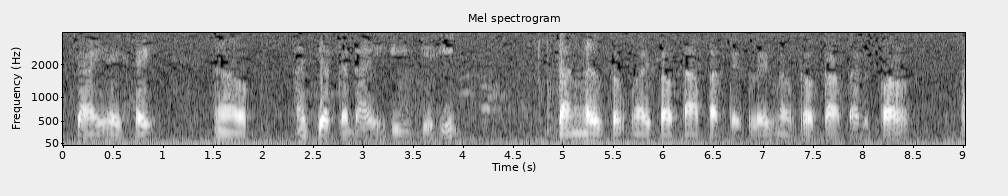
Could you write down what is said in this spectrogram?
ច្ច័យហេហេអញ្ចតន័យអ៊ីជាអ៊ីតាំងនៅទុកហើយសោតាបតិបលេនៅសោតាបរិពលអ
